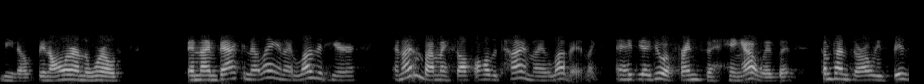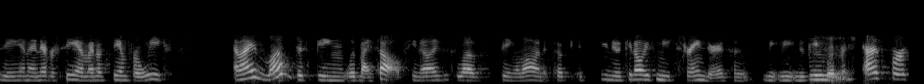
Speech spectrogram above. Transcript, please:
you know been all around the world, and I'm back in LA and I love it here. And I'm by myself all the time. And I love it. Like, I, I do have friends to hang out with, but sometimes they're always busy and I never see them. I don't see them for weeks. And I love just being with myself. You know, I just love being alone. It's okay. It's, you know, you can always meet strangers and meet, meet new people. Mm-hmm. As for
